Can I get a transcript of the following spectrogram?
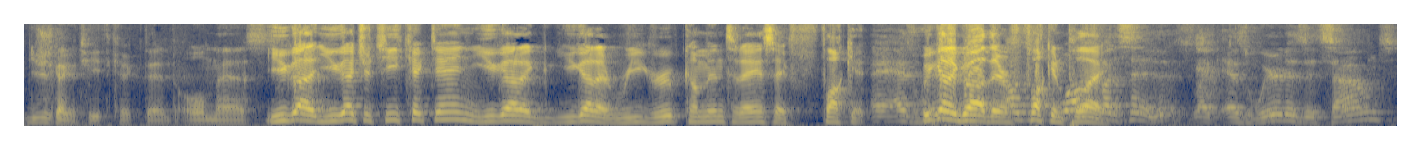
you just got your teeth kicked in. Ole Miss. You got you got your teeth kicked in. You gotta you gotta regroup, come in today, and say fuck it. As we weird- gotta go out there and fucking play. about to say this. Like as weird as it sounds,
